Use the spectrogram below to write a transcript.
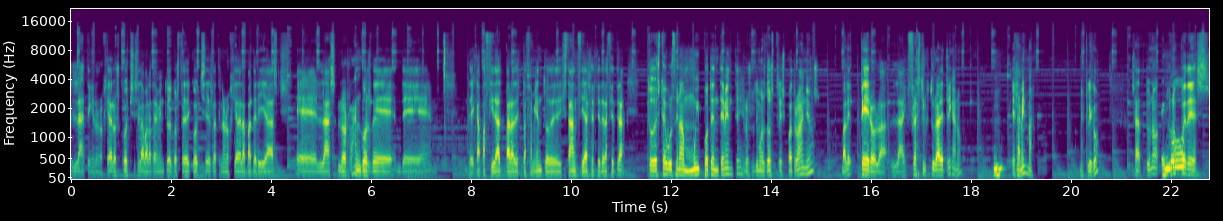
La tecnología de los coches, el abaratamiento de coste de coches, la tecnología de las baterías, eh, las, los rangos de, de capacidad para desplazamiento de distancias, etcétera, etcétera, todo esto ha evolucionado muy potentemente en los últimos 2, 3, 4 años, ¿vale? Pero la, infraestructura eléctrica no. Es la misma. ¿Me explico? O sea, tú no, puedes.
